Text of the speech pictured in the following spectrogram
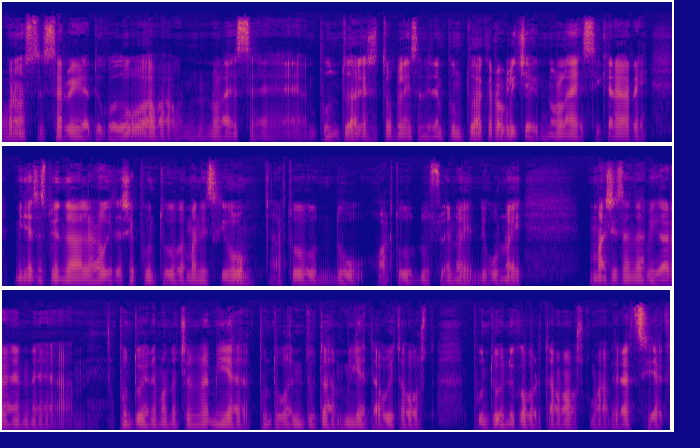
bueno, zer begiratuko dugu, ba, nola ez, e, puntuak, ez, tropela izan diren puntuak, roglitxek, nola ez, ikaragarri, mila zazpion da laro puntu eman dizkigu, hartu, du, hartu duzuen noi, digu noi, mas izan da bigarren e, puntu eman txelundura, mila puntu gendituta, mila eta hogeita bost puntu, uniko berta ma, oskuma, beratziak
